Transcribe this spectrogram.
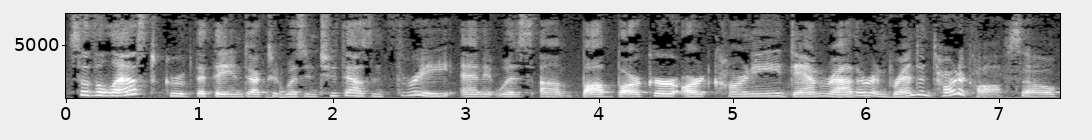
So the last group that they inducted was in 2003, and it was uh, Bob Barker, Art Carney, Dan Rather, and Brandon Tartikoff. So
